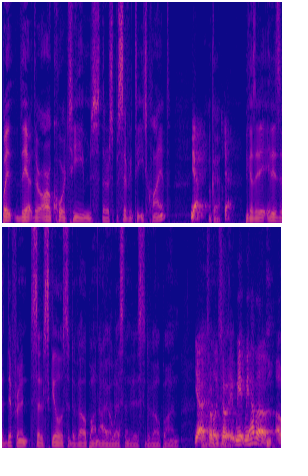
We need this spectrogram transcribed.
but there there are core teams that are specific to each client. Yeah. Okay. Yeah. Because it, it is a different set of skills to develop on iOS than it is to develop on yeah, uh, totally. So we, we have a, a,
